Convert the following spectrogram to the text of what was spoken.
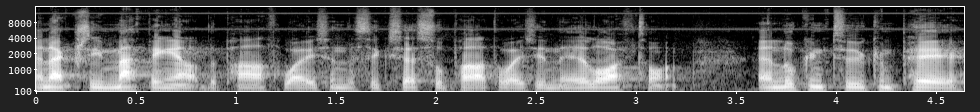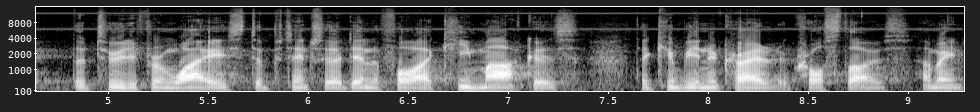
and actually mapping out the pathways and the successful pathways in their lifetime and looking to compare the two different ways to potentially identify key markers that can be integrated across those. I mean,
